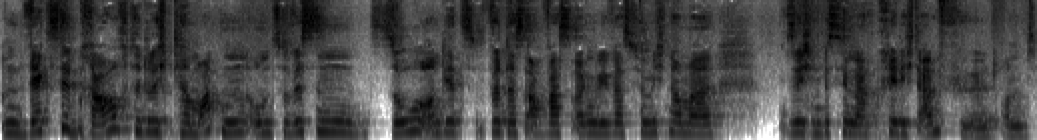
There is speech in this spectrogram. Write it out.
einen Wechsel brauchte durch Klamotten, um zu wissen, so und jetzt wird das auch was irgendwie, was für mich nochmal sich ein bisschen nach Predigt anfühlt. Und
